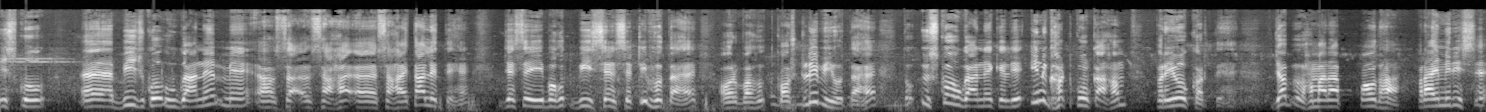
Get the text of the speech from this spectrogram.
इसको बीज को उगाने में सहा- सहा- सहायता लेते हैं। जैसे ये बहुत बीज सेंसिटिव होता है और बहुत कॉस्टली भी होता है तो इसको उगाने के लिए इन घटकों का हम प्रयोग करते हैं। जब हमारा पौधा प्राइमरी से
